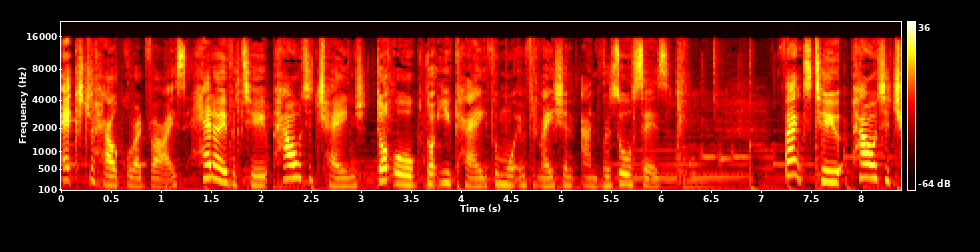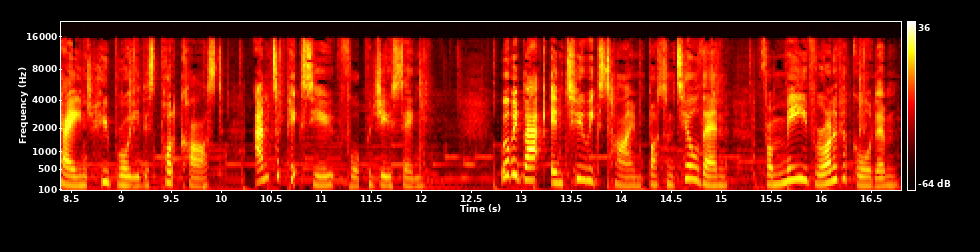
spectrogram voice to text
extra help or advice, head over to powertochange.org.uk for more information and resources. Thanks to Power to Change, who brought you this podcast, and to Pixiu for producing. We'll be back in two weeks' time, but until then, from me, Veronica Gordon,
